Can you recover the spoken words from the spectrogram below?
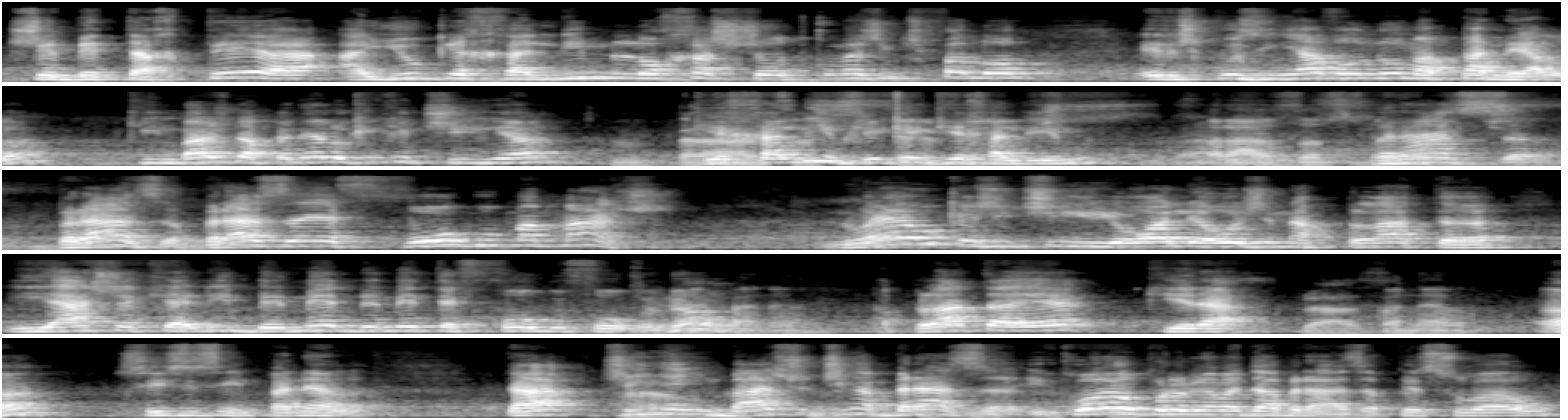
Shebetartea Ayugechalim Lochashot, como a gente falou, eles cozinhavam numa panela, que embaixo da panela o que que tinha? Gechalim, o que que é Gechalim? Brasa. Brasa, brasa, brasa é fogo mamacho. Não é o que a gente olha hoje na plata e acha que ali bemet, bemet é fogo, fogo. Não. Panela. A plata é kirá. Panela. Hã? Sim, sim, sim, panela. Tá? Tinha embaixo, tinha brasa. E qual é o problema da brasa, pessoal?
